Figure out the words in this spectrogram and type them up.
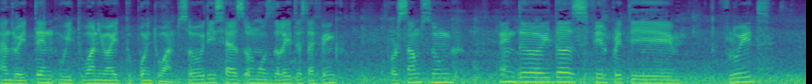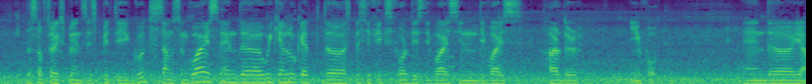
android 10 with one ui 2.1 so this has almost the latest i think for samsung. And uh, it does feel pretty fluid. The software experience is pretty good samsung wise and uh, we can look at the specifics for this device in device hardware info. And uh, yeah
